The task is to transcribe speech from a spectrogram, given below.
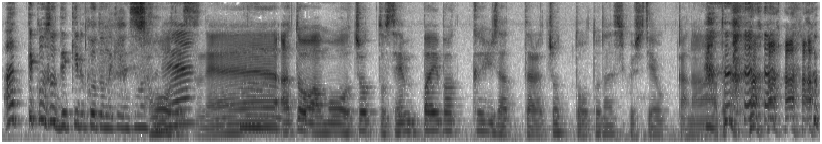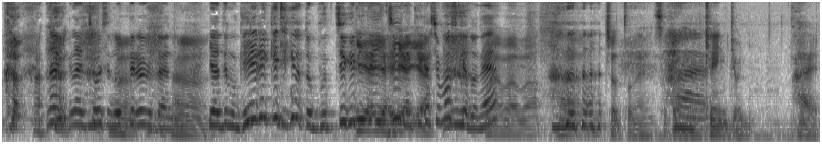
あってこそできることな気がしますね。そうですね、うん。あとはもうちょっと先輩ばっかりだったらちょっとおとなしくしてよっかなとか。何何調子乗ってるみたいな、うん。いやでも芸歴で言うとぶっちぎりで1位な気がしますけどね。まあまあまあ、はい、ちょっとねそこは謙虚にはい、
